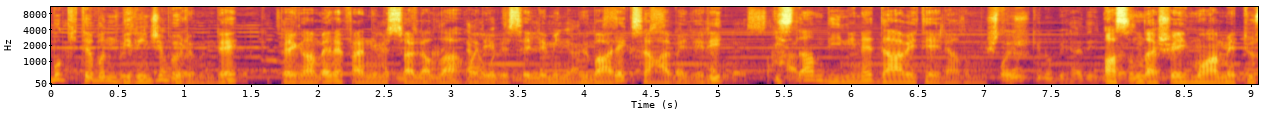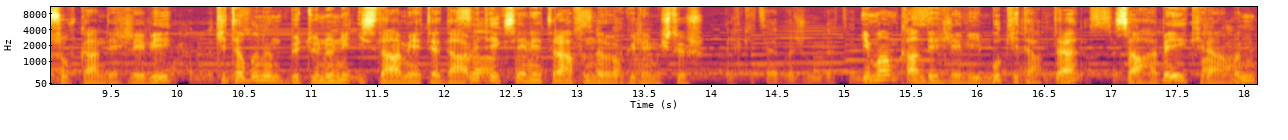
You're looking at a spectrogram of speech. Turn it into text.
bu kitabın birinci bölümünde Peygamber Efendimiz sallallahu aleyhi ve sellemin mübarek sahabeleri İslam dinine daveti ele alınmıştır. Aslında Şeyh Muhammed Yusuf Kandehlevi, kitabının bütününü İslamiyet'e davet ekseni etrafında örgülemiştir. İmam Kandehlevi bu kitapta sahabe-i kiramın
